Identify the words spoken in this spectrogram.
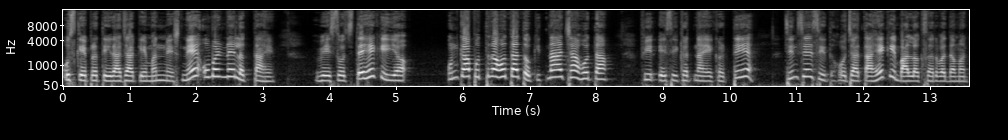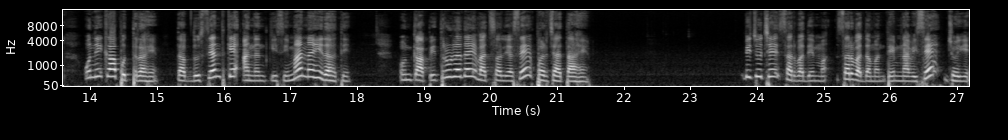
उसके प्रति राजा के मन में स्नेह उमड़ने लगता है। वे सोचते हैं कि यह उनका पुत्र होता तो कितना अच्छा होता फिर ऐसी घटनाएं घटती है जिनसे सिद्ध हो जाता है कि बालक सर्वदमन उन्हीं का पुत्र है तब दुष्यंत के आनंद की सीमा नहीं रहती उनका पितृहृदय वात्सल्य से भर जाता है બીજું છે સર્વદમન સર્વદમન તેમના વિશે જોઈએ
